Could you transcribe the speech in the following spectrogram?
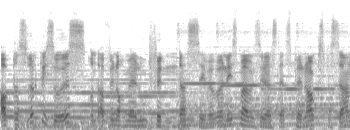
ob das wirklich so ist und ob wir noch mehr Loot finden, das sehen wir beim nächsten Mal, wenn es wieder das Let's Play Nox. Bis dann.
